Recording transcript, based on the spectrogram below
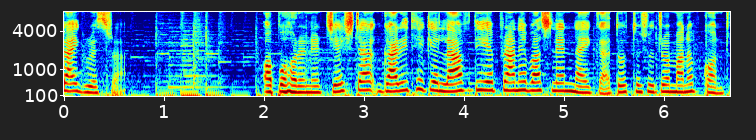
টাইগ্রেসরা। অপহরণের চেষ্টা, গাড়ি থেকে লাফ দিয়ে প্রাণে বাঁচলেন নায়িকা, তথ্যসূত্র মানবকণ্ঠ।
